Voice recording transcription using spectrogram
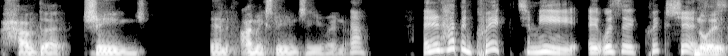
have that change, and I'm experiencing it right now. Yeah. And it happened quick to me. It was a quick shift. No, it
